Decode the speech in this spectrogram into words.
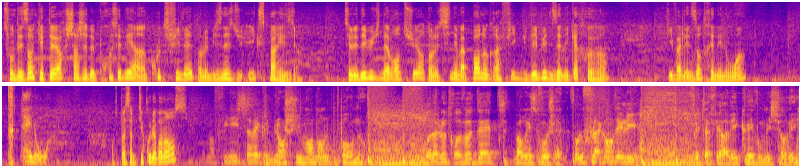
sont des enquêteurs chargés de procéder à un coup de filet dans le business du X parisien. C'est le début d'une aventure dans le cinéma pornographique du début des années 80 qui va les entraîner loin, très loin. On se passe un petit coup d'abondance? On en finisse avec le blanchiment dans le porno. Voilà notre vedette, Maurice Vogel. Faut le flagrant délit. Faites affaire avec eux et vous me les surveillez.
